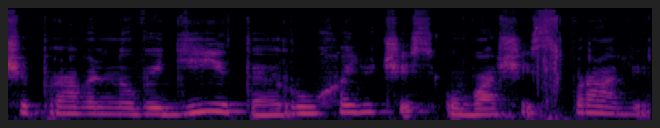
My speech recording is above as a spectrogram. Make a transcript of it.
чи правильно ви дієте, рухаючись у вашій справі.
